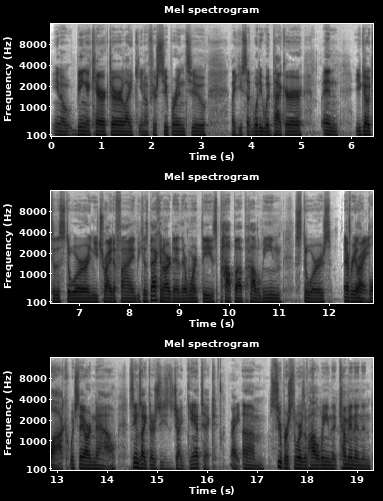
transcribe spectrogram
you know, being a character like you know, if you're super into, like you said, Woody Woodpecker, and you go to the store and you try to find because back in our day there weren't these pop up Halloween stores every other Right. block, which they are now. Seems like there's these gigantic Right. um, superstores of Halloween that come in and, and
